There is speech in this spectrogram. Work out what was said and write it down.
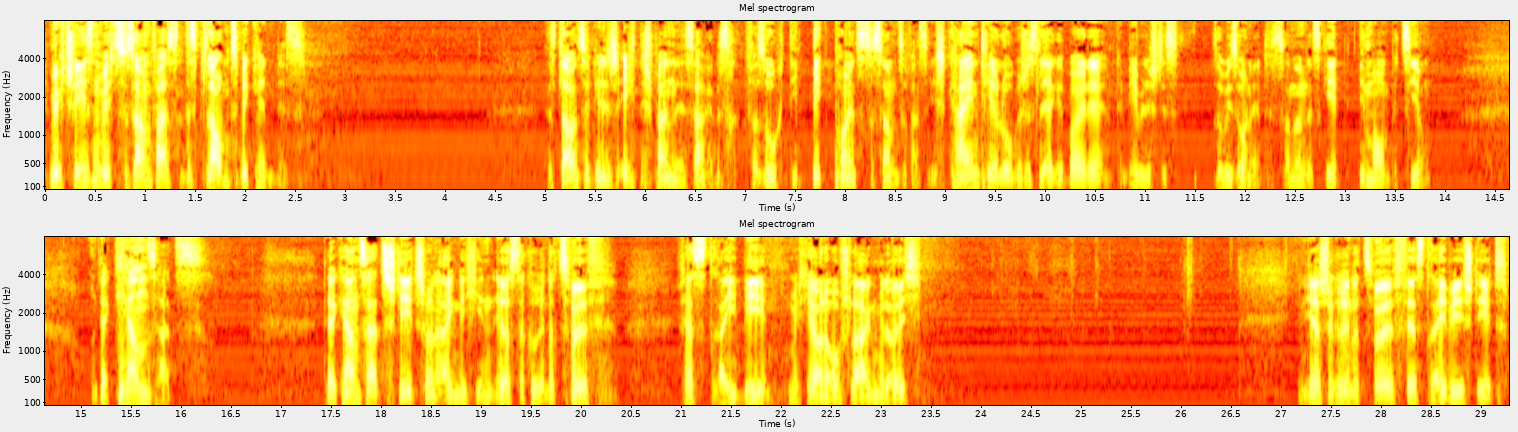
Ich möchte schließen, möchte zusammenfassen, das Glaubensbekenntnis. Das Glaubensbekenntnis ist echt eine spannende Sache. Das versucht, die Big Points zusammenzufassen. Ist kein theologisches Lehrgebäude, die Bibel ist das sowieso nicht, sondern es geht immer um Beziehung. Und der Kernsatz, der Kernsatz steht schon eigentlich in 1. Korinther 12, Vers 3b. Möchte ich auch noch aufschlagen mit euch. In 1. Korinther 12, Vers 3b steht,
